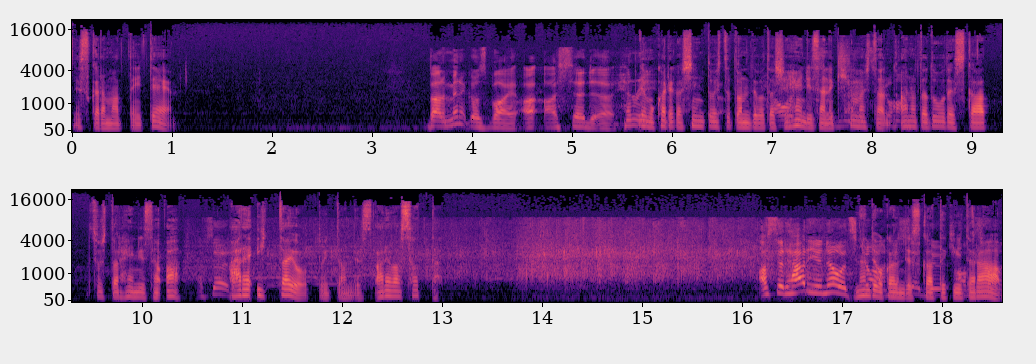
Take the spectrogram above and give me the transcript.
ですから待っていて。でも彼が浸透してたので私ヘンリーさんに聞きました。あなたどうですか？そしたらヘンリーさん、ああれ言ったよと言ったんです。あれは去った。なんでわかるんですか？って聞いたら、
